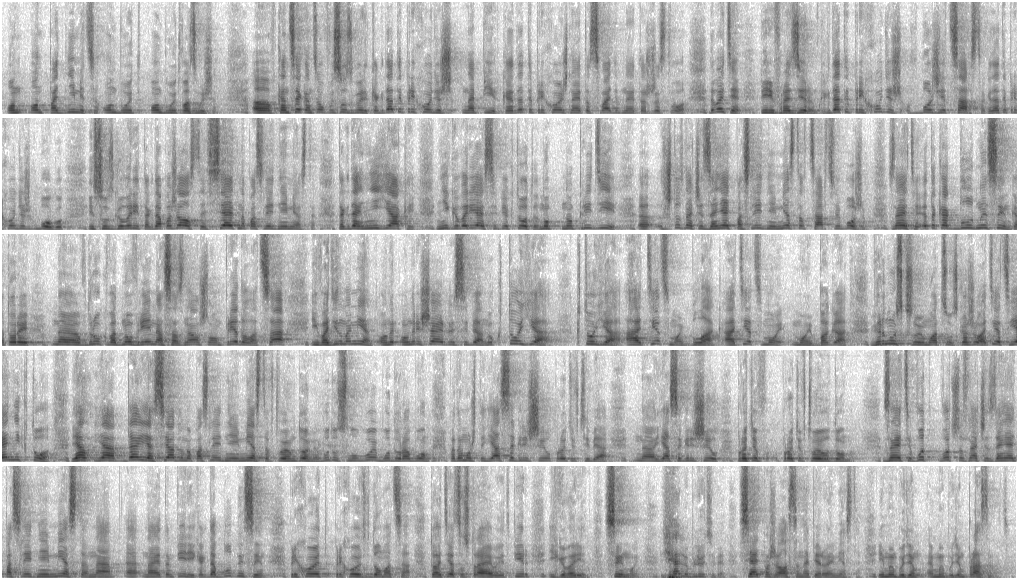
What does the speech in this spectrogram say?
он, он поднимется, он будет, он будет возвышен. А, в конце концов Иисус говорит, когда ты приходишь на пир, когда ты приходишь на это свадебное торжество, давайте перефразируем, когда ты приходишь в Божье Царство, когда ты приходишь к Богу, Иисус говорит, тогда, пожалуйста, сядь на последнее место. Тогда не якой, не говори о себе кто-то, но, но приди. Э, что значит занять последнее место в Царстве Божьем? Знаете, это как блудный сын, который э, вдруг в одно время осознал, что он предал отца, и в один момент момент он, он решает для себя, ну кто я? Кто я? А отец мой благ, а отец мой, мой богат. Вернусь к своему отцу, скажу, отец, я никто. Я, я, да, я сяду на последнее место в твоем доме, буду слугой, буду рабом, потому что я согрешил против тебя, я согрешил против, против твоего дома. Знаете, вот, вот что значит занять последнее место на, э, на этом пире. И когда блудный сын приходит, приходит в дом отца, то отец устраивает пир и говорит, сын мой, я люблю тебя, сядь, пожалуйста, на первое место, и мы будем, мы будем праздновать.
